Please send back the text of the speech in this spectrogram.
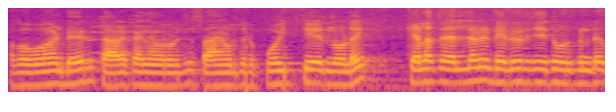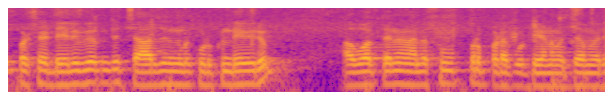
അപ്പോൾ വേണ്ടി ഒരു താഴെക്കാരൻ നമ്മൾ വിളിച്ച് സാധനം കൊടുത്തിട്ട് പോയിട്ട് എന്നുള്ളത് കേരളത്തിൽ എല്ലാവരും ഡെലിവറി ചെയ്ത് കൊടുക്കുന്നുണ്ട്. പക്ഷേ ഡെലിവറിന്റെ ചാർജ് നിങ്ങൾ കൊടുക്കേണ്ടി വരും. അതുപോലെ തന്നെ നല്ല സൂപ്പർ പടക്കുട്ടിയാണ് മച്ചാമാർ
